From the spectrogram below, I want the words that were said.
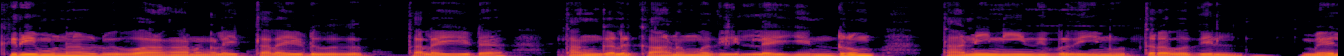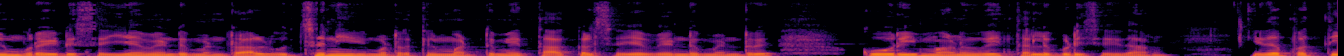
கிரிமினல் விவகாரங்களை தலையிடுவது தலையிட தங்களுக்கு அனுமதி இல்லை என்றும், தனி நீதிபதியின் உத்தரவதில் மேல்முறையீடு செய்ய வேண்டுமென்றால் உச்சநீதிமன்றத்தில் மட்டுமே தாக்கல் செய்ய வேண்டும் என்று கூறி மனுவை தள்ளுபடி செய்தான் இதை பற்றி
